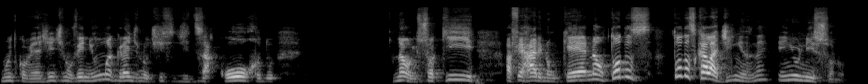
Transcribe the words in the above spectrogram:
Muito conveniente. A gente não vê nenhuma grande notícia de desacordo. Não, isso aqui a Ferrari não quer. Não, todas, todas caladinhas, né? Em uníssono.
